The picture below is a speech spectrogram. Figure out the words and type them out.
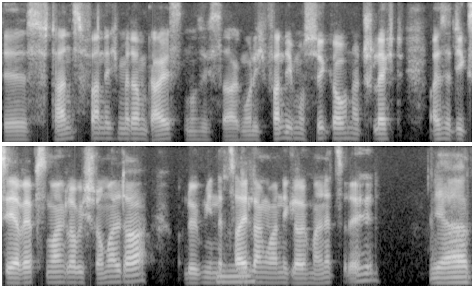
Das Tanz fand ich mit am geilsten, muss ich sagen. Und ich fand die Musik auch nicht schlecht. Weiß nicht, die Xer Webs waren, glaube ich, schon mal da. Und irgendwie eine Mhm. Zeit lang waren die, glaube ich, mal nicht so der Hit. Ja,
